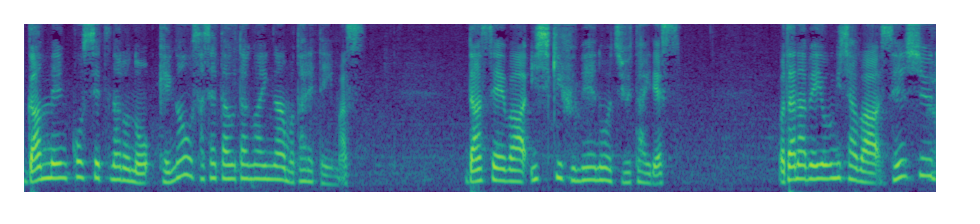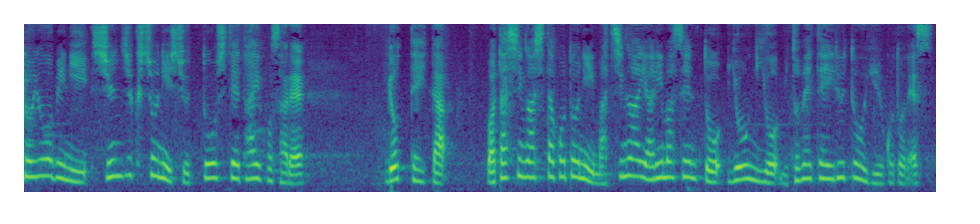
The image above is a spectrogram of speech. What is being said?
顔面骨折などの怪我をさせた疑いが持たれています。男性は意識不明の重体です。渡辺容疑者は先週土曜日に新宿署に出頭して逮捕され、酔っていた、私がしたことに間違いありませんと容疑を認めているということです。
